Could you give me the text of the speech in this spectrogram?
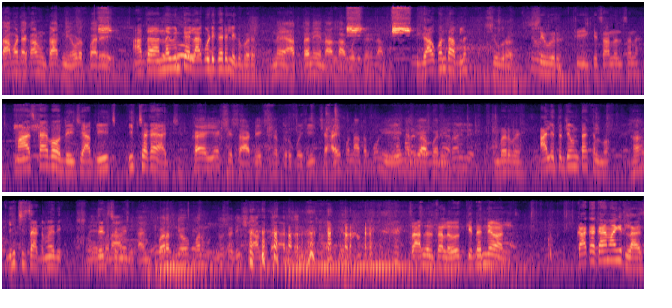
टमाट्या काढून टाकणे एवढंच पर्याय आहे. आता नवीन काही लागवडी करेल का परत? नाही आत्ता नाही ना लागवड करेल आपण गाव कोणतं आपलं? शिवरत शिवर ठीक आहे चालेल चला. मग आज काय भाव द्यायची? आपली इच- इच्छा काय आहे आजची? काय एकशे साठ एकशे सत्तर रुपयाची इच्छा आहे पण आता कोणी येईनच व्यापारी. बरोबर आहे. आले तर देऊन टाकाल मग हा? एकशे साठमध्ये. नाही, पण दीडशे आम्ही परत नेऊ पण दुसऱ्या दिवशी आणू काय अडचण नाही. चालेल चालेल. ओके धन्यवाद. काका काय मागितलं आज?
